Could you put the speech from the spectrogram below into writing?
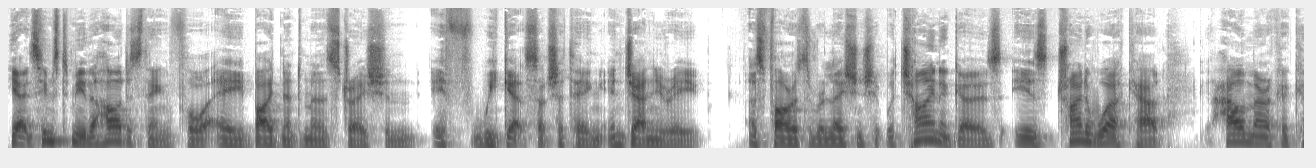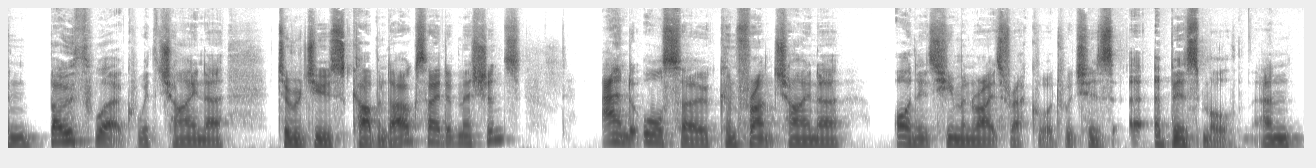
Yeah, it seems to me the hardest thing for a Biden administration, if we get such a thing in January, as far as the relationship with China goes, is trying to work out how America can both work with China to reduce carbon dioxide emissions and also confront China on its human rights record, which is abysmal, and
